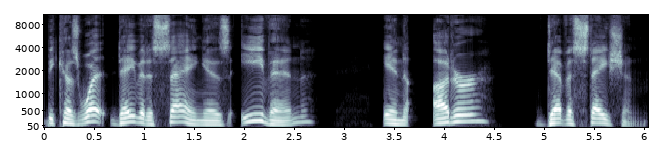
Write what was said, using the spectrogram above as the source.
Because what David is saying is even in utter devastation,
